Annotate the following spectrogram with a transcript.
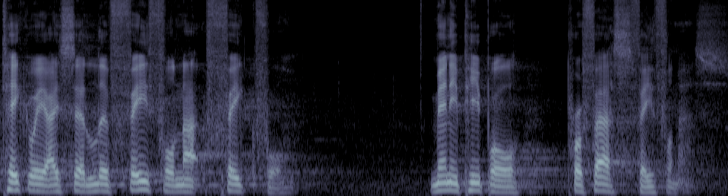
takeaway I said live faithful, not fakeful. Many people profess faithfulness.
